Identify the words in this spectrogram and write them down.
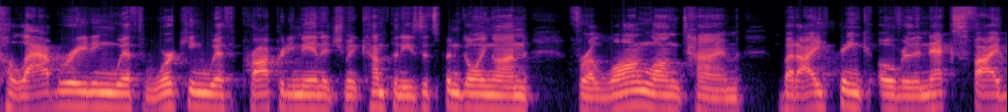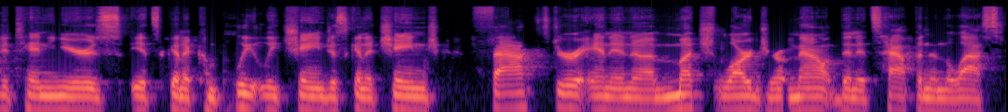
collaborating with, working with property management companies. It's been going on for a long, long time. But I think over the next five to 10 years, it's going to completely change. It's going to change faster and in a much larger amount than it's happened in the last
